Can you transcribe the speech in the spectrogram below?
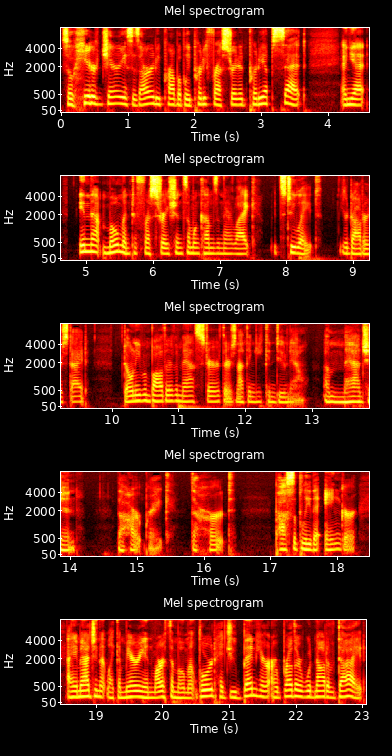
So here, Jairus is already probably pretty frustrated, pretty upset. And yet, in that moment of frustration, someone comes and they're like, it's too late. Your daughter's died. Don't even bother the master. There's nothing he can do now. Imagine the heartbreak, the hurt, possibly the anger. I imagine it like a Mary and Martha moment. Lord, had you been here, our brother would not have died.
